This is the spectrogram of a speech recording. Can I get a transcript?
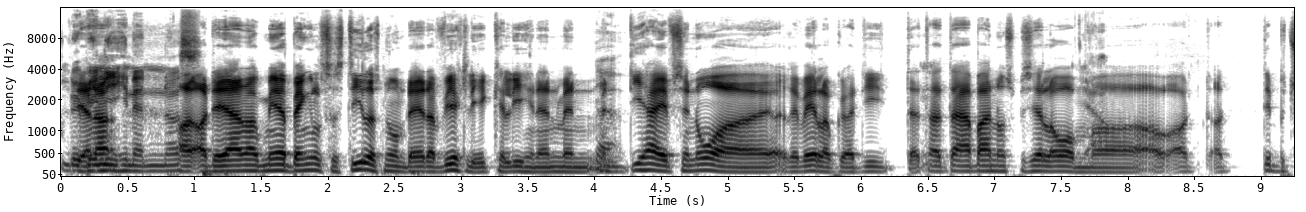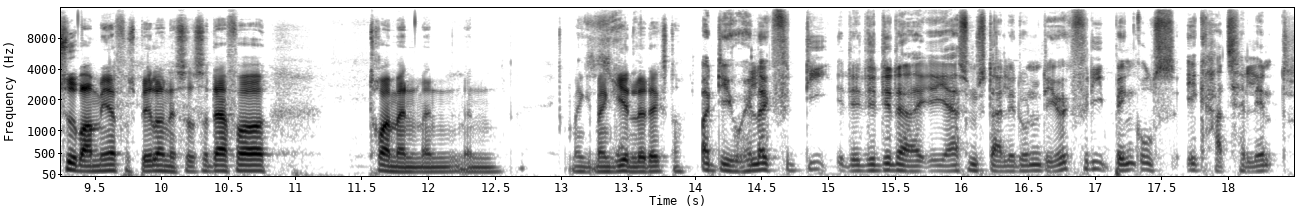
Løb ind i hinanden også. Og, og det er nok mere Bengals og Steelers nu om dagen, der virkelig ikke kan lide hinanden, men, ja. Ja. men de her FC Nord øh, de, der, der, der er bare noget specielt over dem, Ja. og, og, og, det betyder bare mere for spillerne, så, så derfor tror jeg, man, man, man, man, man giver det lidt ekstra. Og det er jo heller ikke fordi, det er det, der, jeg synes, der er lidt ondt, det er jo ikke fordi Bengals ikke har talent.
